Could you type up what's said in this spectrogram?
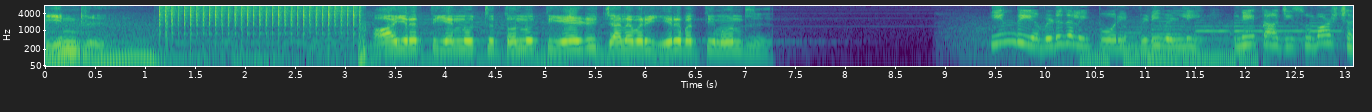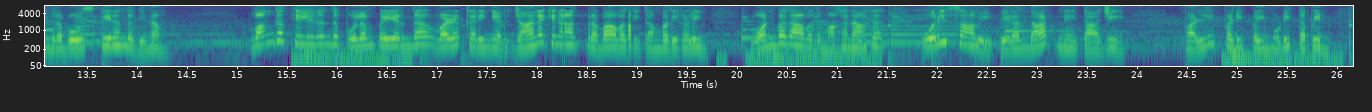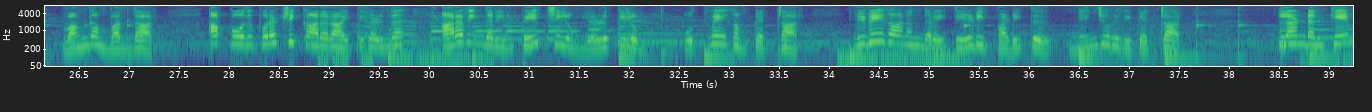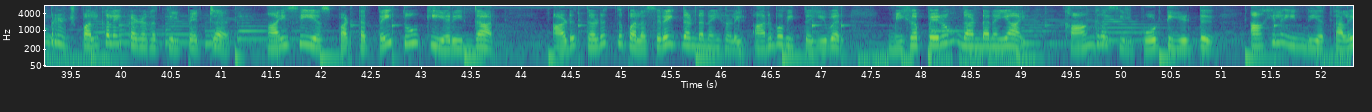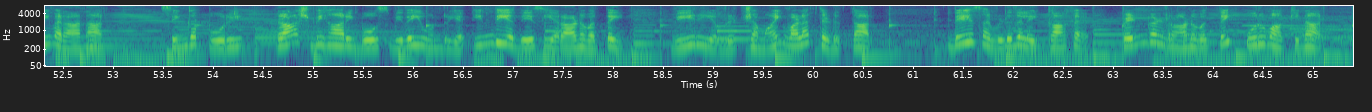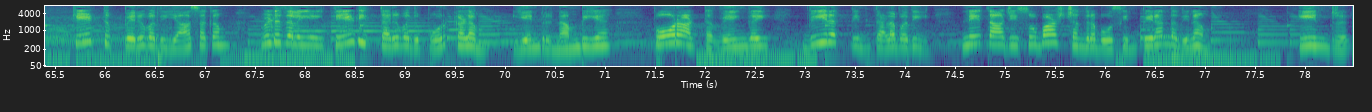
இன்று. ஆயிரத்தி எண்ணூற்று தொண்ணூத்தி ஏழு ஜனவரி இருபத்தி மூன்று. இந்திய விடுதலை போரின் விடிவெள்ளி நேதாஜி சுபாஷ் சந்திரபோஸ் பிறந்த தினம். வங்கத்திலிருந்து புலம்பெயர்ந்த வழக்கறிஞர் ஜானகிநாத் பிரபாவதி தம்பதிகளின் ஒன்பதாவது மகனாக ஒரிசாவில் பிறந்தார் நேதாஜி. பள்ளி படிப்பை முடித்த பின் வங்கம் வந்தார். அப்போது புரட்சிக்காரராய் திகழ்ந்த அரவிந்தரின் பேச்சிலும் எழுத்திலும் உத்வேகம் பெற்றார். விவேகானந்தரை தேடி படித்து நெஞ்சுறுதி பெற்றார். லண்டன் கேம்பிரிட்ஜ் பல்கலைக்கழகத்தில் பெற்ற ஐசிஎஸ் பட்டத்தை தூக்கி எறிந்தார். அடுத்தடுத்து பல சிறை தண்டனைகளை அனுபவித்த இவர் மிக பெரும் தண்டனையாய் காங்கிரஸில் போட்டியிட்டு அகில இந்திய தலைவரானார். சிங்கப்பூரில் ராஜ்பிஹாரி போஸ் விதை ஒன்றிய இந்திய தேசிய ராணுவத்தை வீரிய விருட்சமாய் வளர்த்தெடுத்தார். தேச விடுதலைக்காக பெண்கள் ராணுவத்தை உருவாக்கினார். கேட்டு பெறுவது யாசகம் விடுதலையை தேடித் தருவது போர்க்களம் என்று நம்பிய போராட்ட வேங்கை வீரத்தின் தளபதி நேதாஜி சுபாஷ் சந்திரபோஸின் பிறந்த தினம் இன்று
